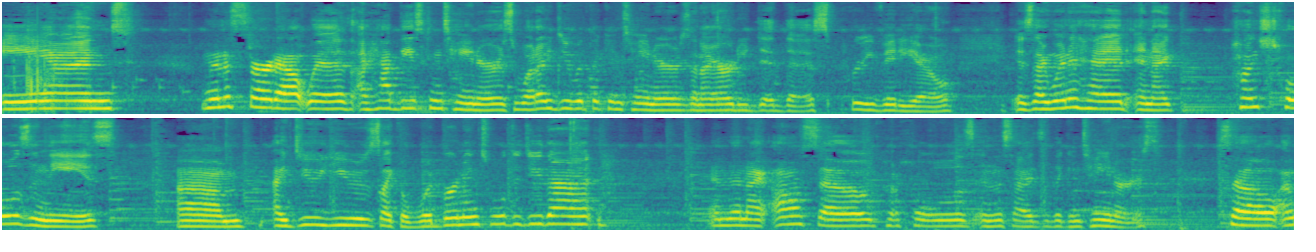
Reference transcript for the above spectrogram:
and I'm to start out with, I have these containers. What I do with the containers, and I already did this pre-video, is I went ahead and I punched holes in these. Um, I do use like a wood burning tool to do that. And then I also put holes in the sides of the containers. So I'm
